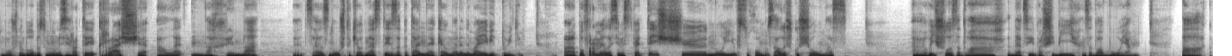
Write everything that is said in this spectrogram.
Можна було безумовно зіграти краще, але нахрена? Е, Це знову ж таки одне з тих запитань, на яке в мене немає відповіді. А, Пофармили 75 тисяч, ну і в сухому залишку, що у нас Е, Вийшло за два. Де цей перший бій? За два боя. Так,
